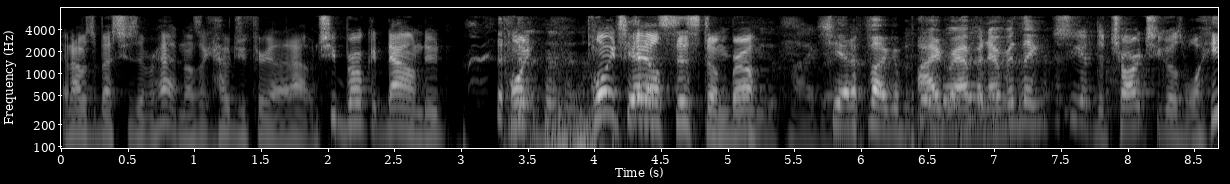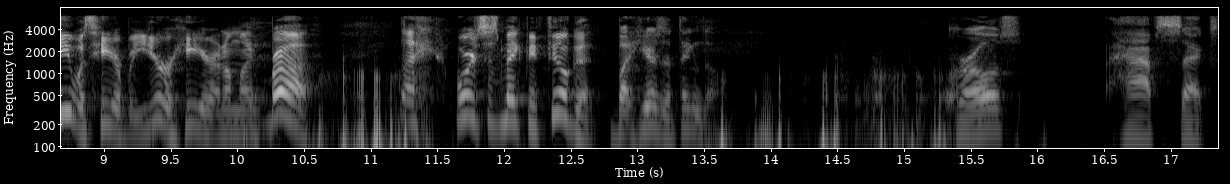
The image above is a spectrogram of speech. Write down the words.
And I was the best she's ever had. And I was like, "How'd you figure that out?" And she broke it down, dude. Point point She a- scale system, bro. She had a fucking pie graph and everything. She had the chart. She goes, "Well, he was here, but you're here." And I'm like, "Bruh, like, words just make me feel good." But here's the thing, though. Girls have sex.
